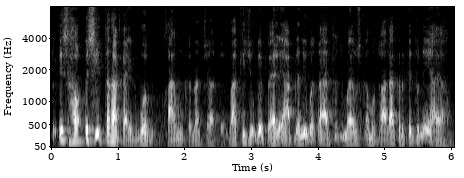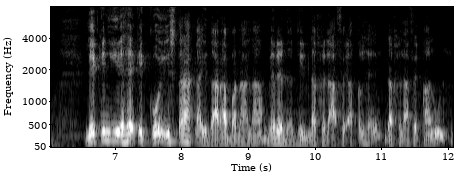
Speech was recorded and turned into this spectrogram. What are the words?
تو اس اسی طرح کا ایک وہ قائم کرنا چاہتے ہیں۔ باقی چونکہ پہلے آپ نے نہیں بتایا تھا تو میں اس کا مطالعہ کر کے تو نہیں آیا ہوں۔ لیکن یہ ہے کہ کوئی اس طرح کا ادارہ بنانا میرے نزدیک نہ خلاف عقل ہے نہ خلاف قانون ہے۔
